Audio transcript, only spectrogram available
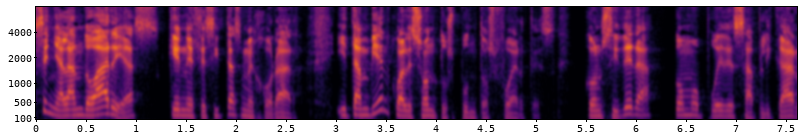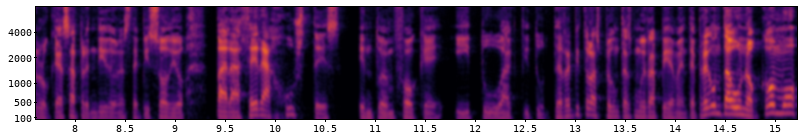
señalando áreas que necesitas mejorar y también cuáles son tus puntos fuertes. Considera cómo puedes aplicar lo que has aprendido en este episodio para hacer ajustes en tu enfoque y tu actitud. Te repito las preguntas muy rápidamente. Pregunta 1. ¿Cómo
